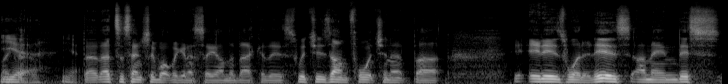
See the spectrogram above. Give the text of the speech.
Like yeah. That. Yeah. That's essentially what we're going to see on the back of this, which is unfortunate, but it is what it is. I mean, this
